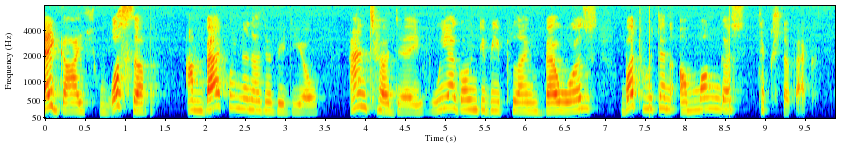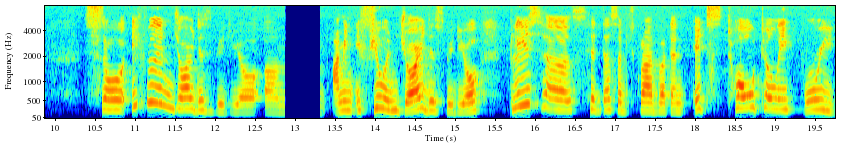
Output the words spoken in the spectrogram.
Hey guys, what's up? I'm back with another video and today we are going to be playing Bed Wars but with an Among Us texture pack. So if you enjoy this video, um, I mean if you enjoy this video, please uh, hit the subscribe button. It's totally free.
